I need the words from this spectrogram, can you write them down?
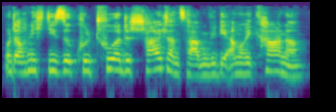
und auch nicht diese Kultur des Scheiterns haben wie die Amerikaner?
